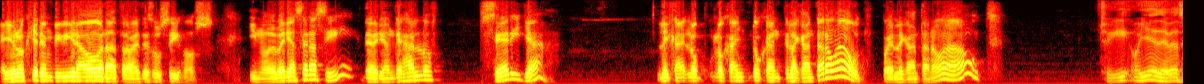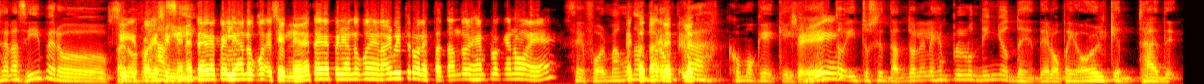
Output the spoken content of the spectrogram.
ellos los quieren vivir ahora a través de sus hijos. Y no debería ser así, deberían dejarlos ser y ya. Le, lo, ¿Le cantaron out? Pues le cantaron out. Sí, oye, debe ser así, pero. sí, porque si, el nene te ve peleando con, si el nene te ve peleando con el árbitro, le estás dando el ejemplo que no es. Se forman unas broncas como que, que, esto, y entonces dándole el ejemplo a los niños de, de lo peor que. de,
